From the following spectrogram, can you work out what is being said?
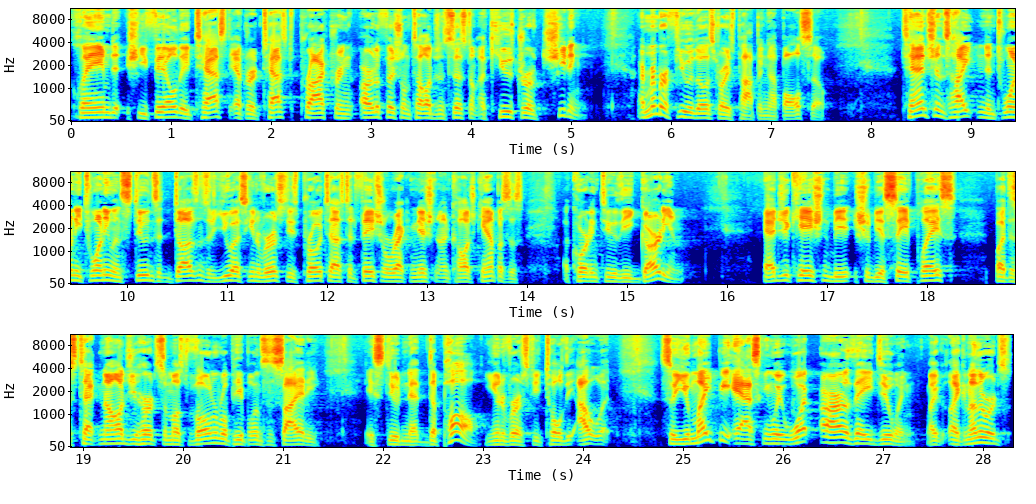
claimed she failed a test after a test proctoring artificial intelligence system accused her of cheating. I remember a few of those stories popping up also. Tensions heightened in 2020 when students at dozens of U.S. universities protested facial recognition on college campuses, according to The Guardian. Education be, should be a safe place, but this technology hurts the most vulnerable people in society. A student at DePaul University told the outlet. So you might be asking, wait, what are they doing? Like, like in other words,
